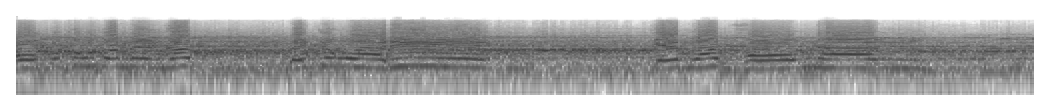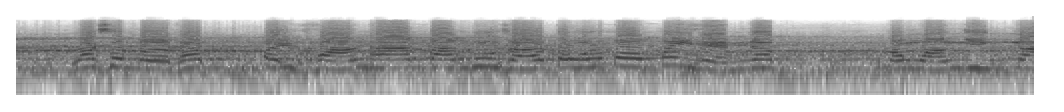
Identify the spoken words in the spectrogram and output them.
หกประตูต่อหนึ่งครับ เป็นจังหวะที่เก มรับของทางลักเซมเบิร์กครับ ไปขวางทางบางผู้สาประตูแล้วมองไม่เห็นครับตรงหวังยิงไกล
